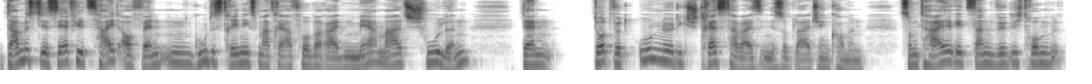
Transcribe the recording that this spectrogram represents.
Da müsst ihr sehr viel Zeit aufwenden, gutes Trainingsmaterial vorbereiten, mehrmals schulen, denn Dort wird unnötig Stress teilweise in die Supply Chain kommen. Zum Teil geht's dann wirklich drum,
